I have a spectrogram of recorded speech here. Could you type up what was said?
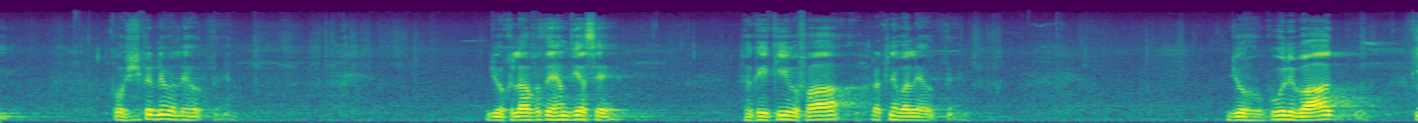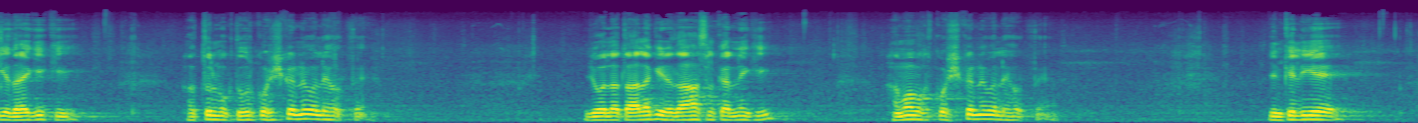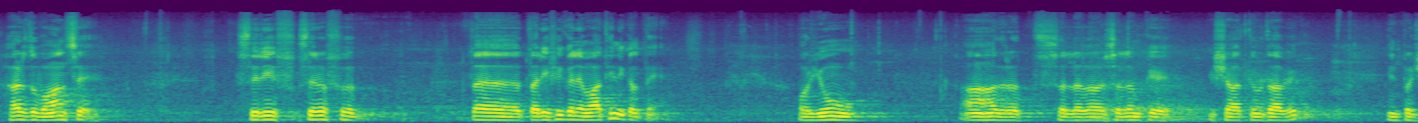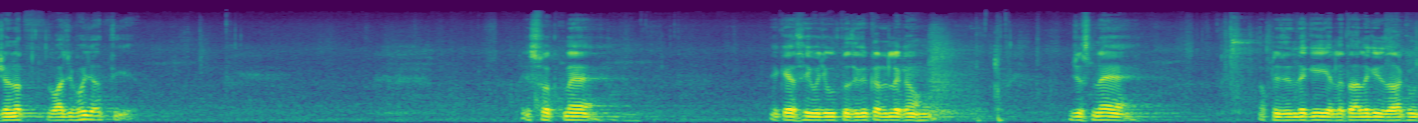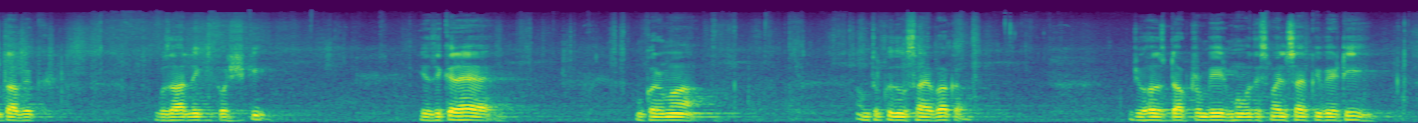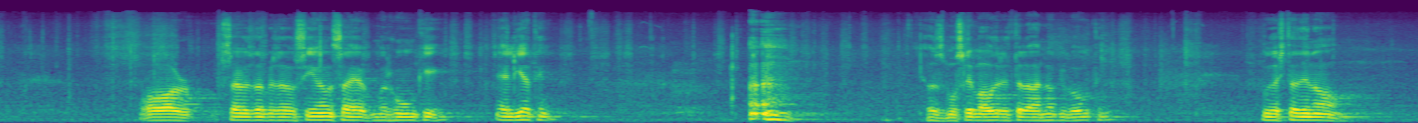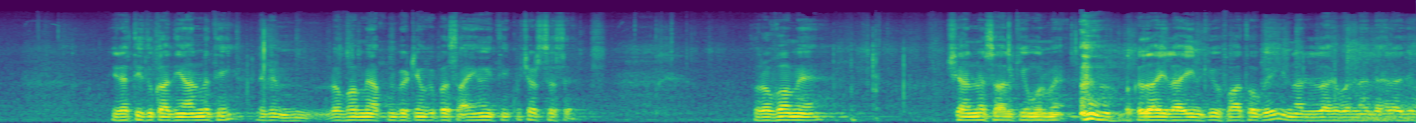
کوشش کرنے والے ہوتے ہیں۔ جو خلافت احمدیہ سے حقیقی وفا رکھنے والے ہوتے ہیں۔ جو حقوق عباد کی ادائیگی کی حت المقدور کوشش کرنے والے ہوتے ہیں۔ جو اللہ تعالیٰ کی رضا حاصل کرنے کی ہمہ وقت کوشش کرنے والے ہوتے ہیں۔ جن کے لیے ہر زبان سے صرف صرف تعریفی کلمات ہی نکلتے ہیں۔ اور یوں آ، حضرت صلی اللہ علیہ وسلم کے اشاعت کے مطابق ان پر جنت واجب ہو جاتی ہے۔ اس وقت میں ایک ایسی وجود کا ذکر کرنے لگا ہوں، جس نے اپنی زندگی اللہ تعالیٰ کی رضا کے مطابق گزارنے کی کوشش کی۔ یہ ذکر ہے مکرمہ امت القدو صاحبہ کا، جو حضرت ڈاکٹر میر محمد اسماعیل صاحب کی بیٹی اور صاحب مرزا وسیم صاحب مرحوم کی اہلیہ تھیں۔ حضرت مسلم علیہ عنہ کی بہو تھیں گزشتہ دنوں یہ رہتی تو قادیان میں تھیں لیکن ربا میں اپنی بیٹیوں کے پاس آئی ہوئی تھیں کچھ عرصے سے ربا میں چھیانوے سال کی عمر میں بقضاء الہی ان کی وفات ہو گئی ان اللہ ون لہرا جو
